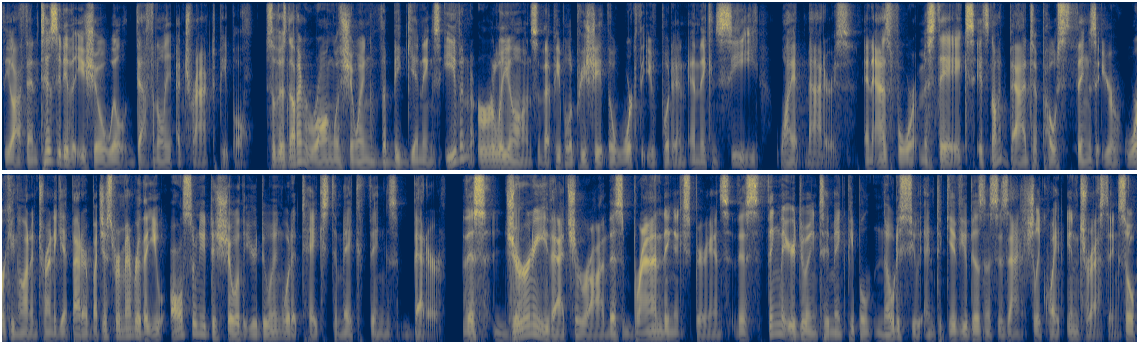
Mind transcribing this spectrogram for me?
The authentic authenticity that you show will definitely attract people. So there's nothing wrong with showing the beginnings, even early on, so that people appreciate the work that you've put in and they can see why it matters. And as for mistakes, it's not bad to post things that you're working on and trying to get better, but just remember that you also need to show that you're doing what it takes to make things better this journey that you're on, this branding experience, this thing that you're doing to make people notice you and to give you business is actually quite interesting. So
